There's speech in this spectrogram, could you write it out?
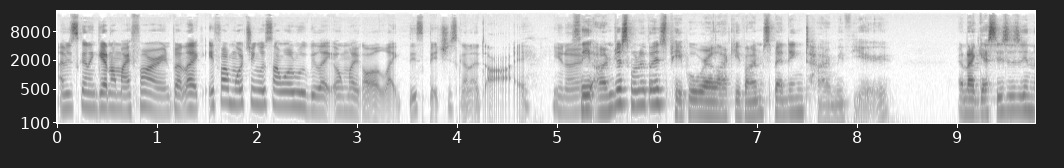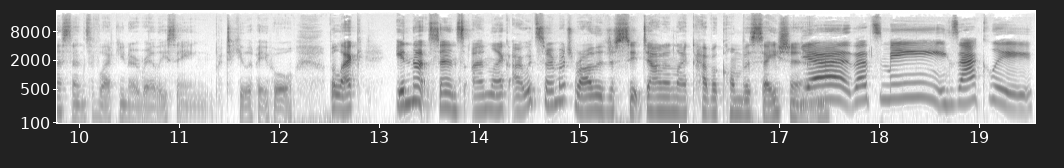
I'm just gonna get on my phone. But like, if I'm watching with someone, we'll be like, oh my god, like this bitch is gonna die, you know? See, I'm just one of those people where like if I'm spending time with you, and I guess this is in the sense of like, you know, rarely seeing particular people, but like in that sense, I'm like I would so much rather just sit down and like have a conversation. Yeah, that's me exactly.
